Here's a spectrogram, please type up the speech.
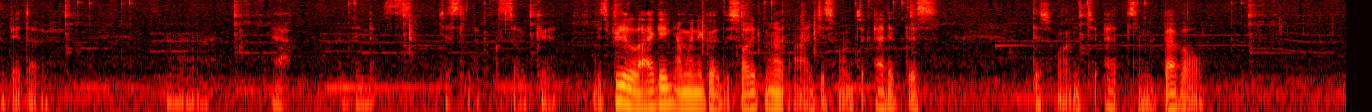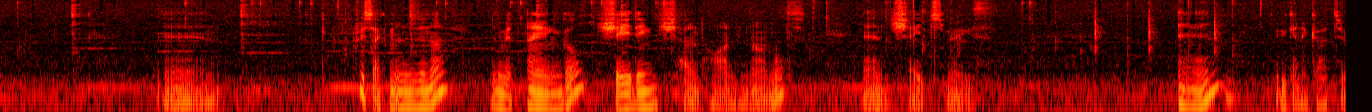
a bit of uh, yeah I think that's just looks so good it's pretty lagging. I'm gonna go to solid mode. I just want to edit this this one to add some bevel. And 3 segments is enough. Limit angle shading shadow hard normals and shade smooth. And we're gonna go to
